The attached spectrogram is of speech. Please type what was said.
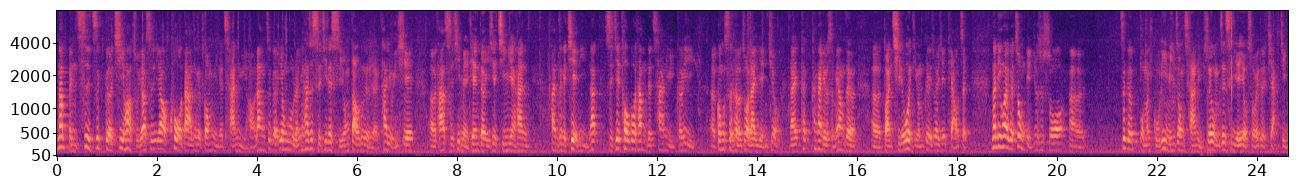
那本次这个计划主要是要扩大这个公民的参与，哈，让这个用路人，因为他是实际的使用道路的人，他有一些呃，他实际每天的一些经验和。看这个建议，那直接透过他们的参与，可以呃公司合作来研究，来看看看有什么样的呃短期的问题，我们可以做一些调整。那另外一个重点就是说，呃，这个我们鼓励民众参与，所以我们这次也有所谓的奖金，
